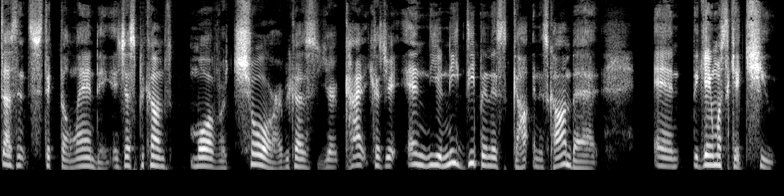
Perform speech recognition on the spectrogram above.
doesn't stick the landing. It just becomes more of a chore because you're kind because you're in you're knee deep in this in this combat, and the game wants to get cute.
